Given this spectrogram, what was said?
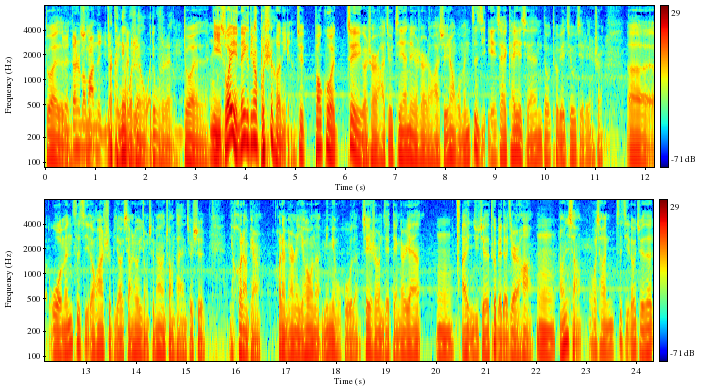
对对对，但是慢慢的一定那肯定不适是应，我就不适应。对对对，你所以那个地方不适合你，就包括这个事儿哈，就戒烟这个事儿的话，实际上我们自己在开业前都特别纠结这件事儿。呃，我们自己的话是比较享受一种什么样的状态呢？就是你喝两瓶儿，喝两瓶儿呢以后呢，迷迷糊糊的，这时候你再点根烟，嗯哎，你就觉得特别得劲儿哈。嗯然后你想，我操，你自己都觉得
